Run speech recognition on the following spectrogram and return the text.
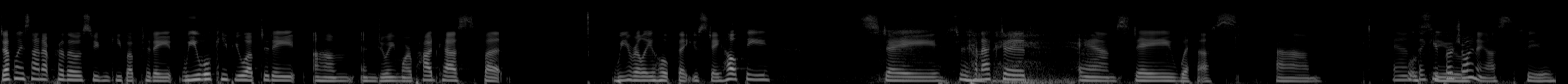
definitely sign up for those so you can keep up to date. We will keep you up to date um, and doing more podcasts, but we really hope that you stay healthy, stay, Stay healthy. connected, and stay with us. Um, and We'll thank you for you. joining us. See you.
